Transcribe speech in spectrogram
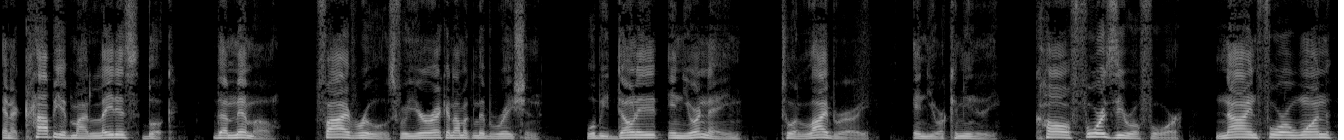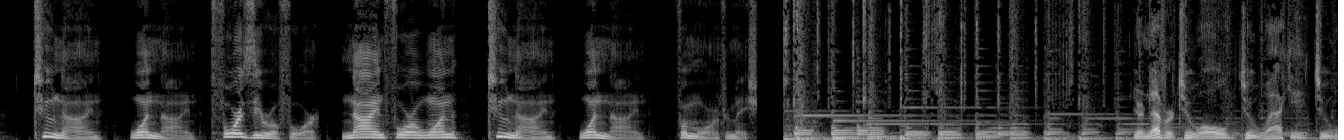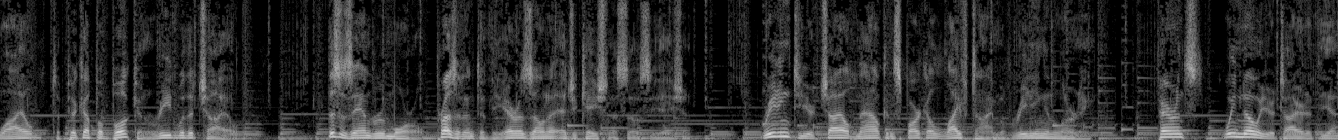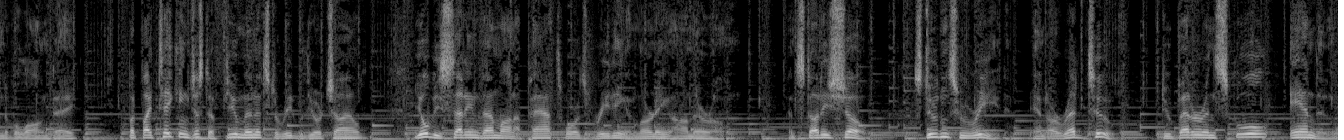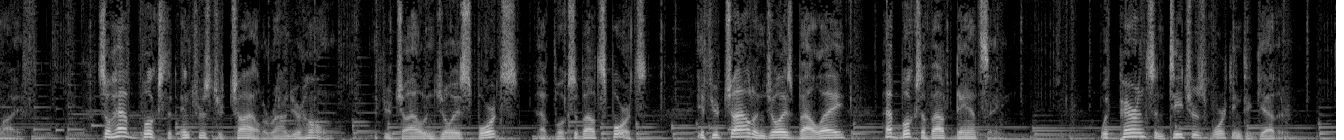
and a copy of my latest book, The Memo Five Rules for Your Economic Liberation, will be donated in your name to a library in your community. Call 404 941 2919. 404 941 2919 for more information. You're never too old, too wacky, too wild to pick up a book and read with a child. This is Andrew Morrill, president of the Arizona Education Association. Reading to your child now can spark a lifetime of reading and learning. Parents, we know you're tired at the end of a long day, but by taking just a few minutes to read with your child, you'll be setting them on a path towards reading and learning on their own. And studies show students who read, and are read to, do better in school and in life. So have books that interest your child around your home. If your child enjoys sports, have books about sports. If your child enjoys ballet, have books about dancing. With parents and teachers working together,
